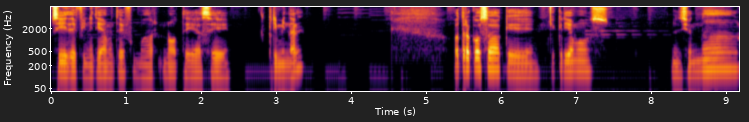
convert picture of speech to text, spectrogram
sí, definitivamente fumar no te hace criminal. Otra cosa que, queríamos mencionar,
